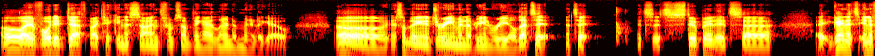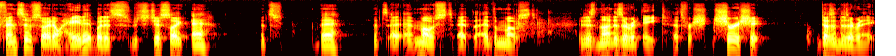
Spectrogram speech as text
oh, I avoided death by taking the signs from something I learned a minute ago. Oh, something in a dream ended up being real. That's it. That's it. It's it's stupid. It's uh, again, it's inoffensive, so I don't hate it. But it's it's just like eh, it's eh. It's at, at most at the, at the most. It does not deserve an eight. That's for sh- sure as shit. Doesn't deserve an eight.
